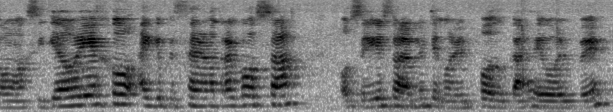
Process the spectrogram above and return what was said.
Como si quedo viejo hay que pensar en otra cosa o seguir solamente con el podcast de golpe.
